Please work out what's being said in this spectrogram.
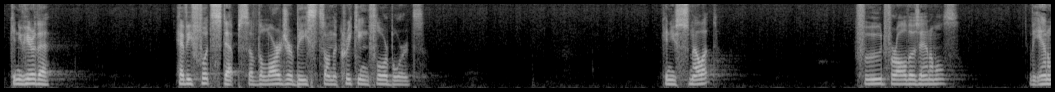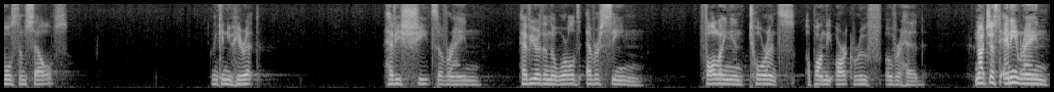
Can you hear the heavy footsteps of the larger beasts on the creaking floorboards? Can you smell it? Food for all those animals? The animals themselves? Then can you hear it? Heavy sheets of rain, heavier than the world's ever seen, falling in torrents upon the ark roof overhead. Not just any rain,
